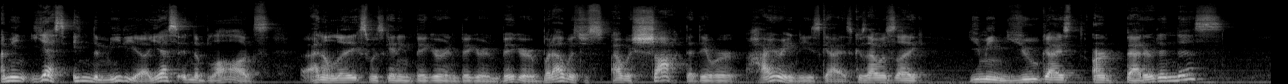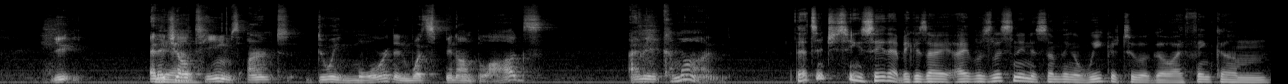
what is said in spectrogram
I mean, yes, in the media, yes, in the blogs, analytics was getting bigger and bigger and bigger. But I was just I was shocked that they were hiring these guys because I was like, you mean you guys aren't better than this? You NHL Yeah. teams aren't doing more than what's been on blogs. I mean, come on. That's interesting you say that because I, I was listening to something a week or two ago. I think um,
